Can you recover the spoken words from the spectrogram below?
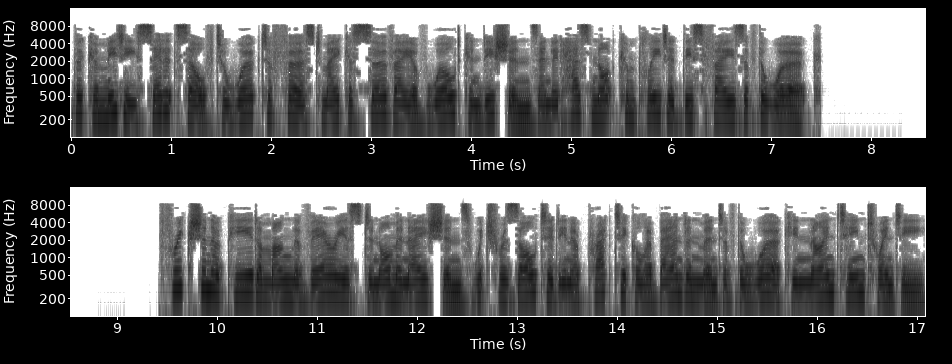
The committee set itself to work to first make a survey of world conditions and it has not completed this phase of the work. Friction appeared among the various denominations which resulted in a practical abandonment of the work in 1920.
